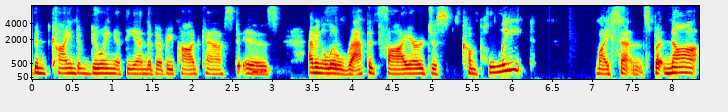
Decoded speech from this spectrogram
been kind of doing at the end of every podcast mm-hmm. is mm-hmm. having a little rapid fire, just complete my sentence, but not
